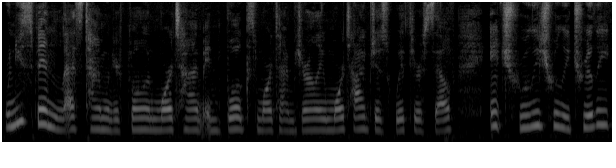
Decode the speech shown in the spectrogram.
when you spend less time on your phone, more time in books, more time journaling, more time just with yourself, it truly, truly, truly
